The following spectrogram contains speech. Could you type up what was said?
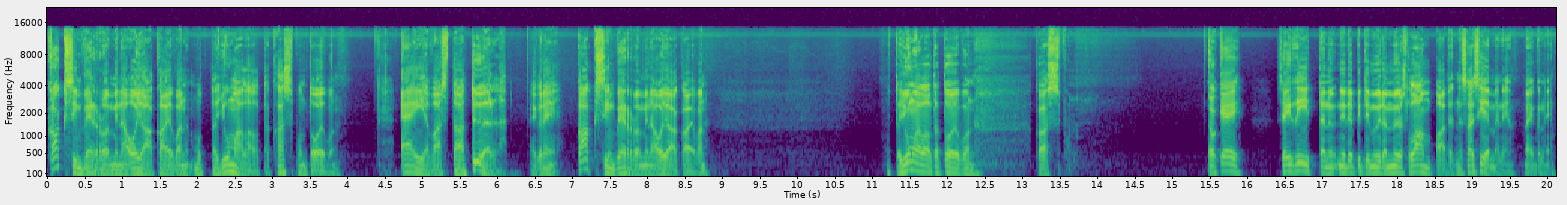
Kaksin verroin minä ojaa kaivan, mutta Jumalalta kasvun toivon. Äijä vastaa työllä, eikö niin? Kaksin verroin minä ojaa kaivan. Mutta Jumalalta toivon kasvun. Okei, se ei riittänyt, niiden piti myydä myös lampaat, että ne sai siemeniä, eikö niin?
